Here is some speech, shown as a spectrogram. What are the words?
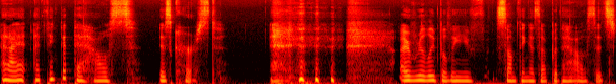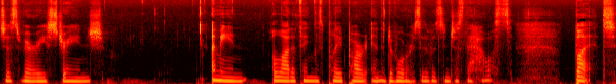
And I, I think that the house is cursed. I really believe something is up with the house. It's just very strange. I mean, a lot of things played part in the divorce. It wasn't just the house. But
